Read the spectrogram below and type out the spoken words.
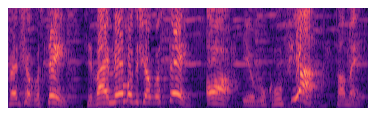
vai deixar o gostei? Você vai mesmo deixar o gostei? Ó, eu vou confiar. Toma aí.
